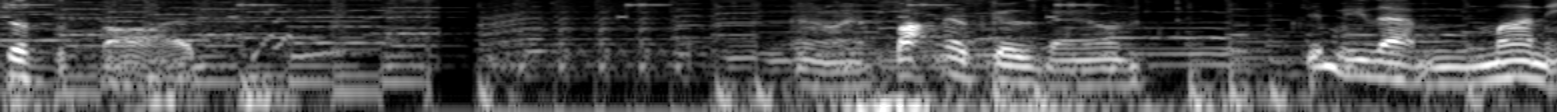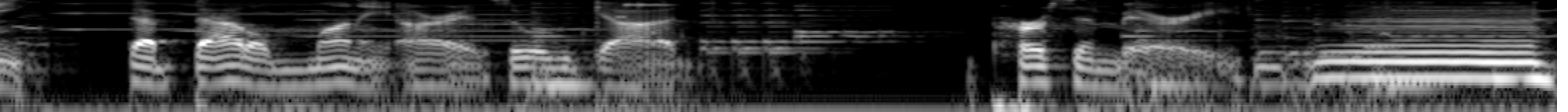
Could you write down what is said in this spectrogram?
Just a thought. Anyway, Botanist goes down. Give me that money. That battle money. Alright, so what we got? Persim Berry. Mm.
